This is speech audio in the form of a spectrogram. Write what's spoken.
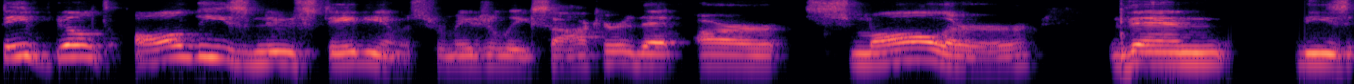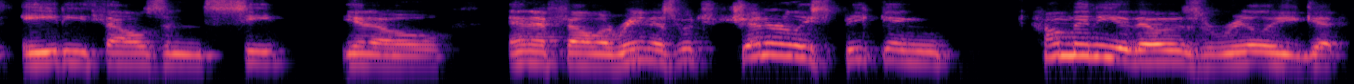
they've built all these new stadiums for Major League Soccer that are smaller than these eighty thousand seat, you know, NFL arenas, which generally speaking. How many of those really get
